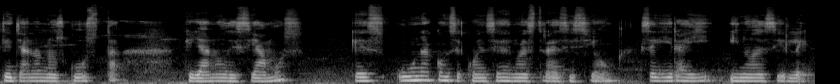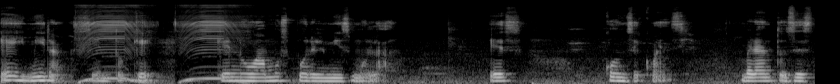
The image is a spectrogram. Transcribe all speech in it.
que ya no nos gusta, que ya no deseamos, es una consecuencia de nuestra decisión seguir ahí y no decirle, hey, mira, siento que, que no vamos por el mismo lado. Es consecuencia, ¿verdad? Entonces,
